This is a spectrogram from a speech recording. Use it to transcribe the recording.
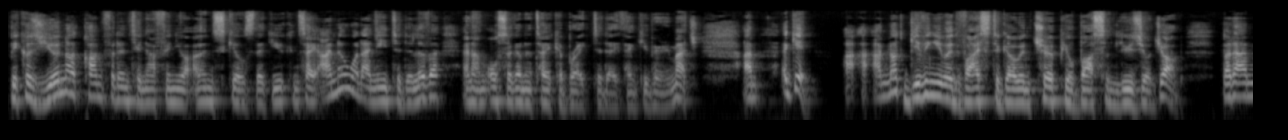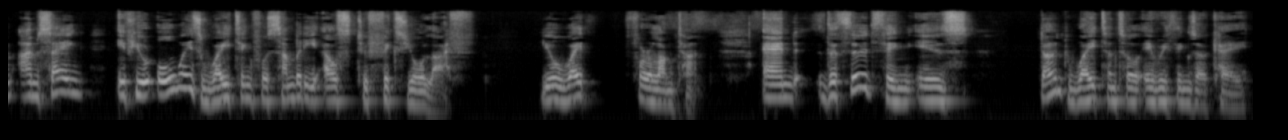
because you're not confident enough in your own skills that you can say, I know what I need to deliver, and I'm also going to take a break today. Thank you very much. Um, again, I, I'm not giving you advice to go and chirp your boss and lose your job, but I'm, I'm saying if you're always waiting for somebody else to fix your life, you'll wait for a long time. And the third thing is don't wait until everything's okay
